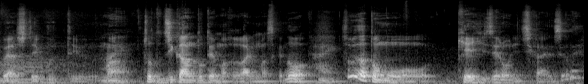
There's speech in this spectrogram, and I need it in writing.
増やしていくっていうまあ、ちょっと時間と手間かかりますけど、はい、それだともう経費ゼロに近いですよね。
